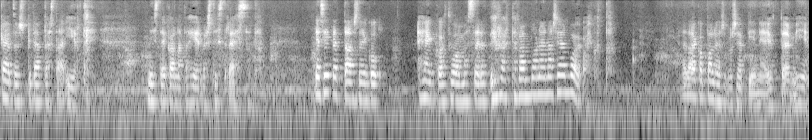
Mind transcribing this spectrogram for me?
käytännössä pitää päästä irti. Niistä ei kannata hirveästi stressata. Ja sitten taas niin kuin Henkko huomasi että yllättävän monen asian voi vaikuttaa. Että aika paljon semmoisia pieniä juttuja, mihin,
